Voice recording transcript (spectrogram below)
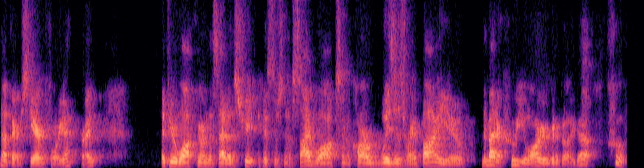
not very scary for you, right? If you're walking on the side of the street because there's no sidewalks and a car whizzes right by you, no matter who you are, you're going to go like, oh, whew,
